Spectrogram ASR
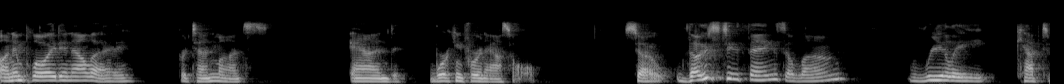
unemployed in LA for 10 months and working for an asshole. So those two things alone really kept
